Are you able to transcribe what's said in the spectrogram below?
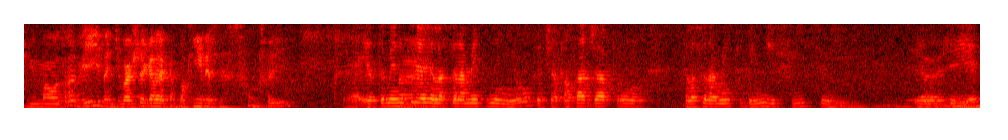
tinha uma outra vida, a gente vai chegar daqui a pouquinho nesse assunto aí. É, eu também não É. queria relacionamento nenhum, que eu tinha passado já por um relacionamento bem difícil e eu não queria.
